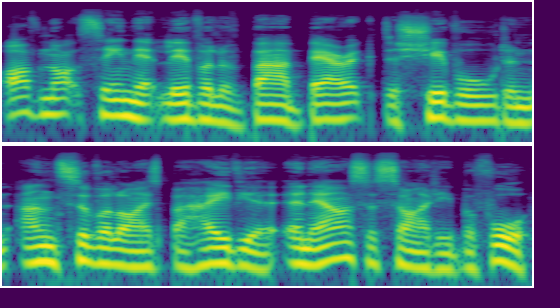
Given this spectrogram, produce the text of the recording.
I've not seen that level of barbaric, dishevelled, and uncivilised behaviour in our society before.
